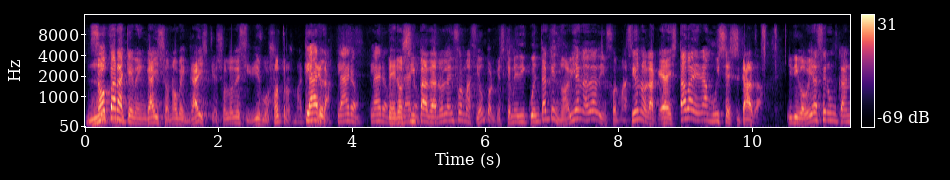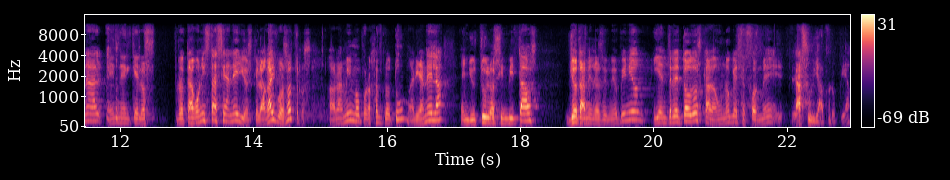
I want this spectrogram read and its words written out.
No para que vengáis o no vengáis, que eso lo decidís vosotros, María. Claro, claro, claro. Pero sí para daros la información, porque es que me di cuenta que no había nada de información, o la que estaba era muy sesgada. Y digo, voy a hacer un canal en el que los protagonistas sean ellos, que lo hagáis vosotros. Ahora mismo, por ejemplo, tú, Marianela, en YouTube los invitados, yo también os doy mi opinión y entre todos cada uno que se forme la suya propia.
